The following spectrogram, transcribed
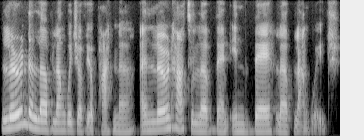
learn the love language of your partner and learn how to love them in their love language.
